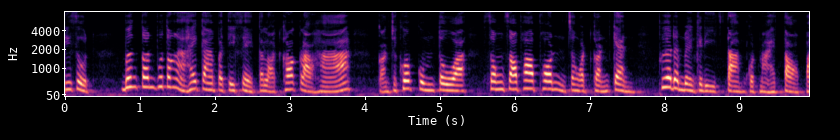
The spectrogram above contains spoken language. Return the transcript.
ที่สุด เบื้องต้นผู้ต้องหาให้การปฏิเสธตลอดข้อกล่าวหา ก่อนจะควบคุมตัวส่งสพพลจังหวัดขอนแก่น เพื่อดำเนินคดีตามกฎหมายต่อไป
